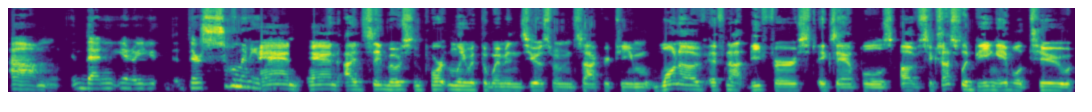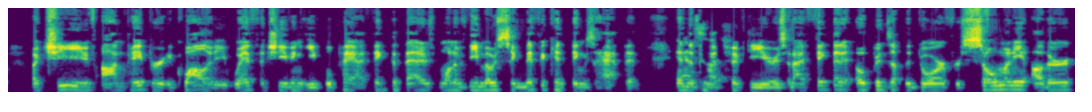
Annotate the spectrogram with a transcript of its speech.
Um, then you know, you, there's so many. And and I'd say most importantly with the women's U.S. women's soccer team, one of, if not the first, examples of successfully being able to achieve on paper equality with achieving equal pay. I think that that is one of the most significant things that happened in Absolutely. the past 50 years. And I think that it opens up the door for so many other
